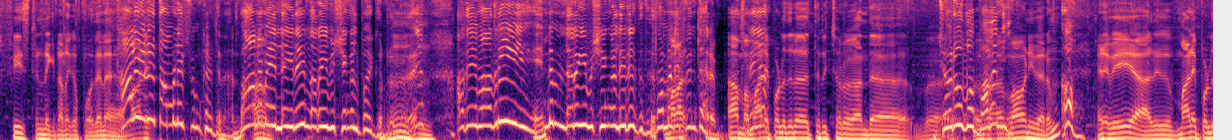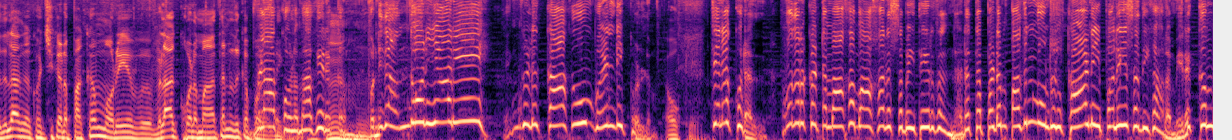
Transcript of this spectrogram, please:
ஃபீஸ்ட் இன்னைக்கு நடக்க போகுது காலையில தமிழ் எஃப்எம் கேட்டேன் வானமே இல்லையிலே நிறைய விஷயங்கள் போய் அதே மாதிரி இன்னும் நிறைய விஷயங்கள் இருக்குது. தமிழ் எஃப்எம் தரும். ஆமா மாலை பொழுதுல திருச்சொரு அந்த சொரூப பவனி. வரும். எனவே அது மாலை பொழுதுல அங்க கொச்சிக்கடை பக்கம் ஒரே விழா கோலமாக தான் இருக்க விழா கோலமாக இருக்கும். புனித அந்தோனியாரே எங்களுக்காகவும் வேண்டிக் கொள்ளும். தினக்குரல் முதற்கட்டமாக மாகாண சபை தேர்தல் நடத்தப்படும். பதிமூன்றில் காணி போலீஸ் அதிகாரம் இருக்கும்.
